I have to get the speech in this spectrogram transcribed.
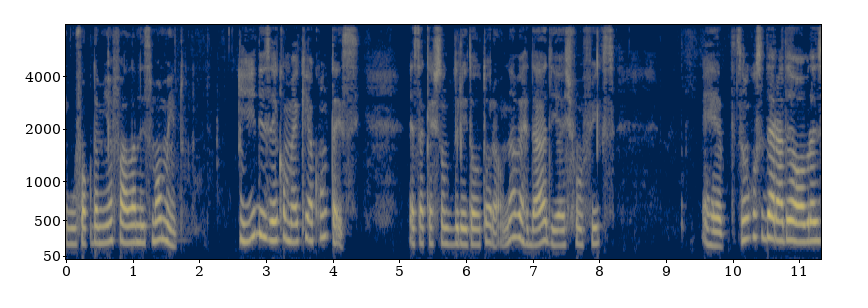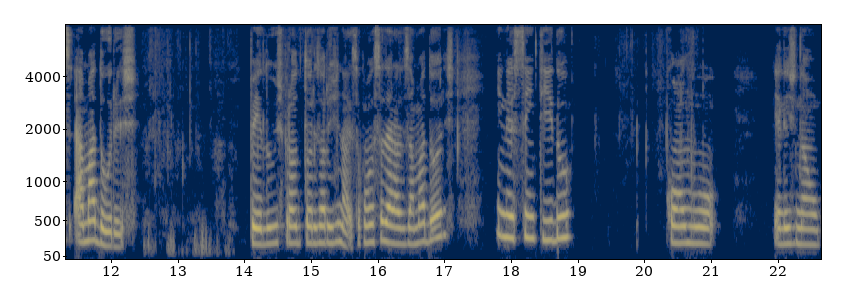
o foco da minha fala nesse momento. E dizer como é que acontece essa questão do direito autoral. Na verdade, as fanfics é, são consideradas obras amadoras pelos produtores originais. São considerados amadores e nesse sentido, como eles não,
